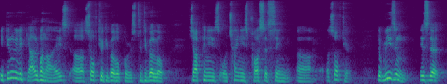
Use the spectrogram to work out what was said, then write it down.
it didn't really galvanize software developers to develop Japanese or Chinese processing software. The reason is that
